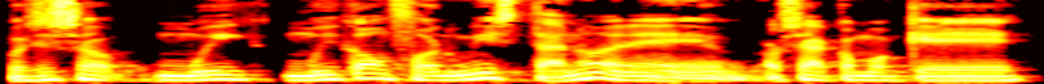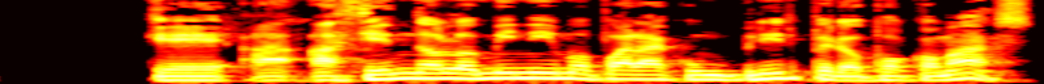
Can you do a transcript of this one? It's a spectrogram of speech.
pues eso, muy, muy conformista, ¿no? Eh, o sea, como que, que ha- haciendo lo mínimo para cumplir, pero poco más.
